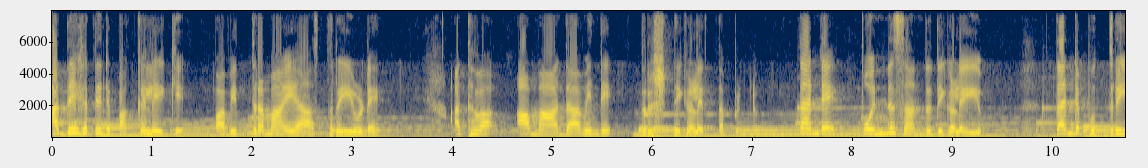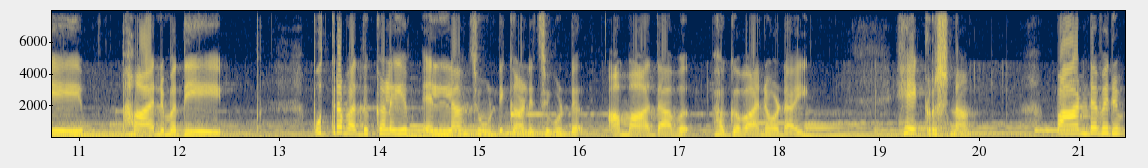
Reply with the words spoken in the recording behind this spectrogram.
അദ്ദേഹത്തിന്റെ പക്കലേക്ക് പവിത്രമായ ആ സ്ത്രീയുടെ അഥവാ ആ മാതാവിന്റെ ദൃഷ്ടികൾ എത്തപ്പെട്ടു. തന്റെ പൊന്നു സന്തതികളെയും തന്റെ പുത്രിയെയും ഭാനുമതിയെയും പുത്രവധുക്കളെയും എല്ലാം ചൂണ്ടിക്കാണിച്ചുകൊണ്ട് ആ മാതാവ് ഭഗവാനോടായി ഹേ കൃഷ്ണ പാണ്ഡവരും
